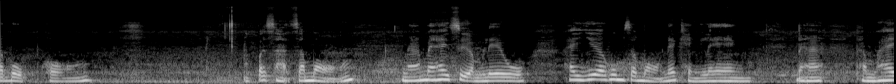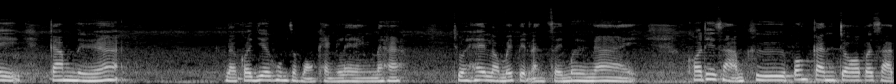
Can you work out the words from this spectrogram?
ระบบของประสาทสมองนะไม่ให้เสื่อมเร็ว ให้เยื่อหุ้มสมองเนี่ยแข็งแรงนะคะทำให้กล้ามเนื้อ แล้วก็เยื่อหุ้มสมองแข็งแรงนะคะช่วยให้เราไม่เป็นอัลไซเมอร์ง่าย ข้อที่ 3 คือป้องกันจอประสาท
